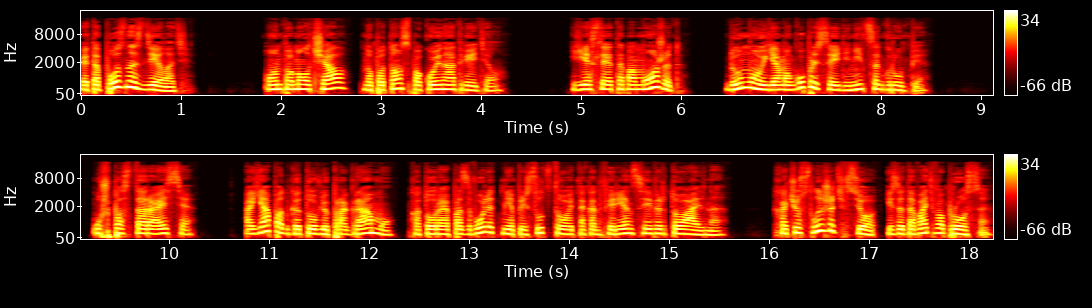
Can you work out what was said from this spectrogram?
Это поздно сделать. Он помолчал, но потом спокойно ответил: Если это поможет, думаю, я могу присоединиться к группе. Уж постарайся, а я подготовлю программу, которая позволит мне присутствовать на конференции виртуально. Хочу слышать все и задавать вопросы.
